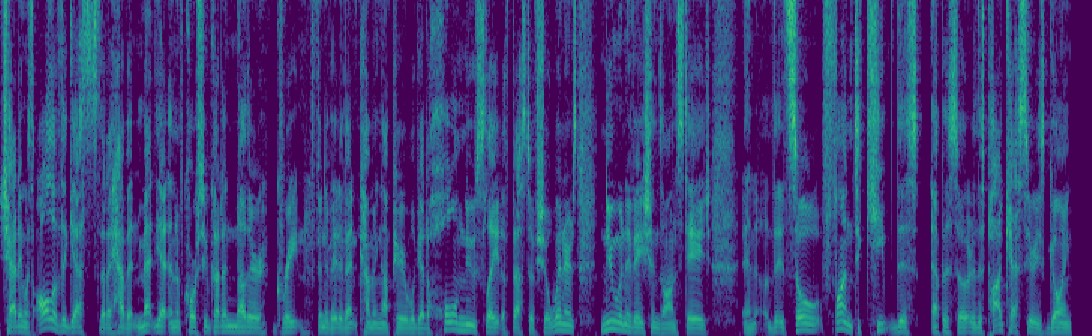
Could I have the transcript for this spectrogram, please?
chatting with all of the guests that I haven't met yet. And of course, we've got another great Finovate event coming up here. We'll get a whole new slate of best of show winners, new innovations on stage. And it's so fun to keep this episode or this podcast series going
